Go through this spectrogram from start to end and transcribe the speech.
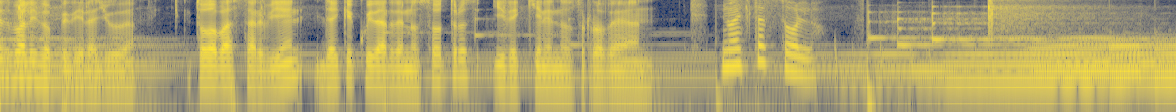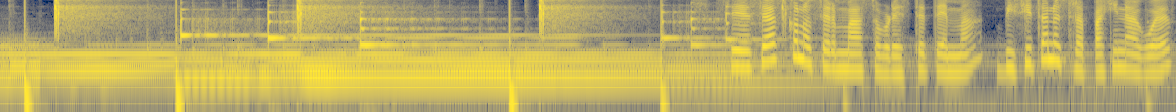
es válido pedir ayuda. Todo va a estar bien y hay que cuidar de nosotros y de quienes nos rodean. No estás solo. Si deseas conocer más sobre este tema, visita nuestra página web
